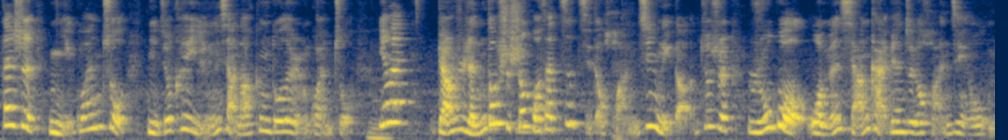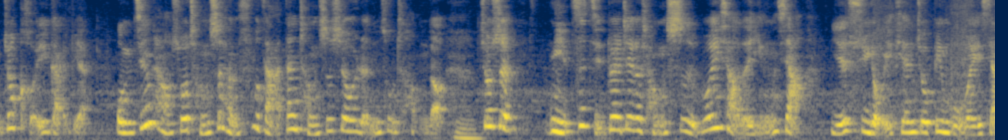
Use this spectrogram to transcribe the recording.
但是你关注，你就可以影响到更多的人关注，因为。比方说，人都是生活在自己的环境里的，就是如果我们想改变这个环境，我们就可以改变。我们经常说城市很复杂，但城市是由人组成的，就是你自己对这个城市微小的影响，也许有一天就并不微小，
